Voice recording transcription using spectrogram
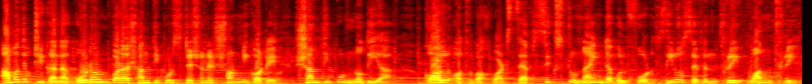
আমাদের ঠিকানা গোডাউন পাড়া শান্তিপুর স্টেশনের সন্নিকটে শান্তিপুর নদিয়া। কল অথবা WhatsApp six two nine double four zero seven three one three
